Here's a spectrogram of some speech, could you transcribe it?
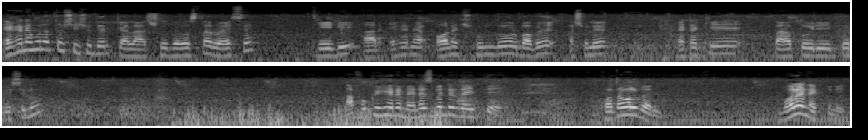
এখানে মূলত শিশুদের খেলার সুব্যবস্থা রয়েছে থ্রি আর এখানে অনেক সুন্দরভাবে আসলে এটাকে তারা তৈরি করেছিল। আপুকে এখানে ম্যানেজমেন্টের দায়িত্বে কথা বলবেন? বলেন এক মিনিট।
